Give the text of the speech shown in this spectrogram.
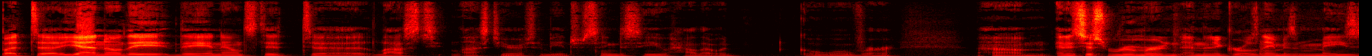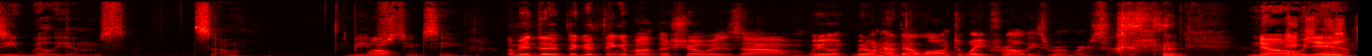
But uh, yeah, no, they they announced it uh, last last year, so it'd be interesting to see how that would go over. Um, and it's just rumored, and then the girl's name is Maisie Williams. So it'd be Well, interesting to see. I mean, the, the good thing about this show is um, we we don't have that long to wait for all these rumors. No, Next yeah, week.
